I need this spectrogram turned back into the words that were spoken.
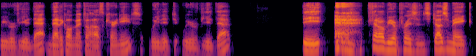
We reviewed that. Medical and mental health care needs. We did. We reviewed that. The Federal Bureau of Prisons does make.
